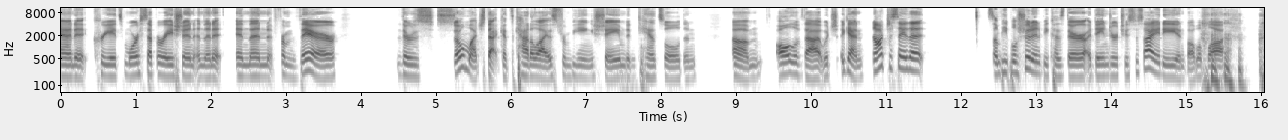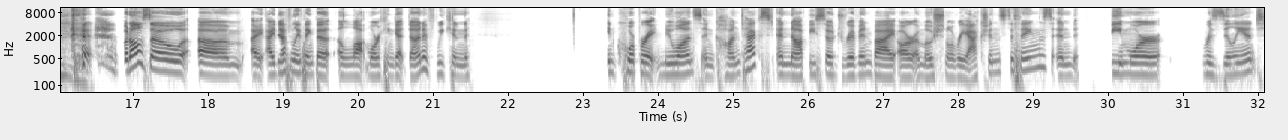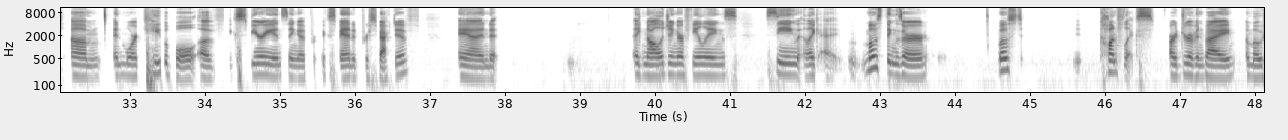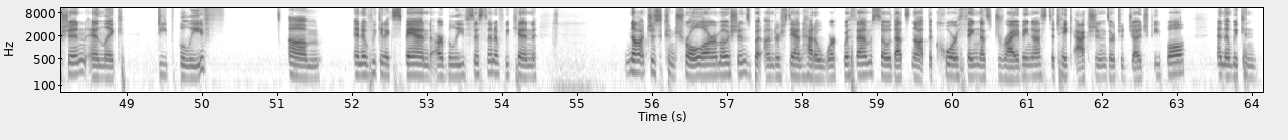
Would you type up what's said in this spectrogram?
and it creates more separation and then it and then from there there's so much that gets catalyzed from being shamed and canceled and um, all of that, which again, not to say that some people shouldn't because they're a danger to society and blah, blah, blah. but also, um, I, I definitely think that a lot more can get done if we can incorporate nuance and context and not be so driven by our emotional reactions to things and be more resilient um, and more capable of experiencing a expanded perspective and acknowledging our feelings seeing like uh, most things are most eh, conflicts are driven by emotion and like deep belief um and if we can expand our belief system if we can not just control our emotions, but understand how to work with them. So that's not the core thing that's driving us to take actions or to judge people. And then we can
